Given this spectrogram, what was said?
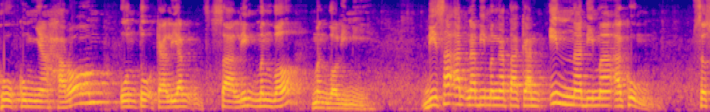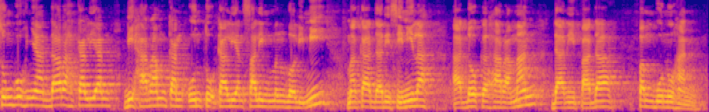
hukumnya haram untuk kalian saling mendho mendolimi di saat Nabi mengatakan inna dima'akum sesungguhnya darah kalian diharamkan untuk kalian saling menzalimi maka dari sinilah ada keharaman daripada pembunuhan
